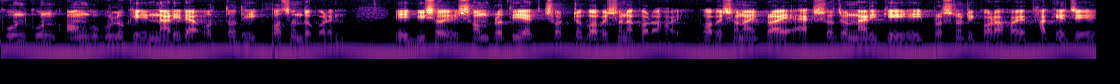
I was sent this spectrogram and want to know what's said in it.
কোন কোন অঙ্গগুলোকে নারীরা অত্যধিক পছন্দ করেন। এই বিষয়ে সম্প্রতি এক ছোট্ট গবেষণা করা হয়। গবেষণায় প্রায় একশো জন নারীকে এই প্রশ্নটি করা হয়ে থাকে যে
